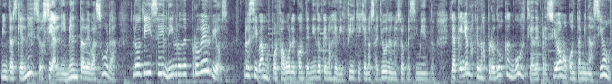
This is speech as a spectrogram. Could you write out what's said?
mientras que el necio se alimenta de basura. Lo dice el libro de Proverbios. Recibamos por favor el contenido que nos edifique y que nos ayude en nuestro crecimiento. Y aquellos que nos produzca angustia, depresión o contaminación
